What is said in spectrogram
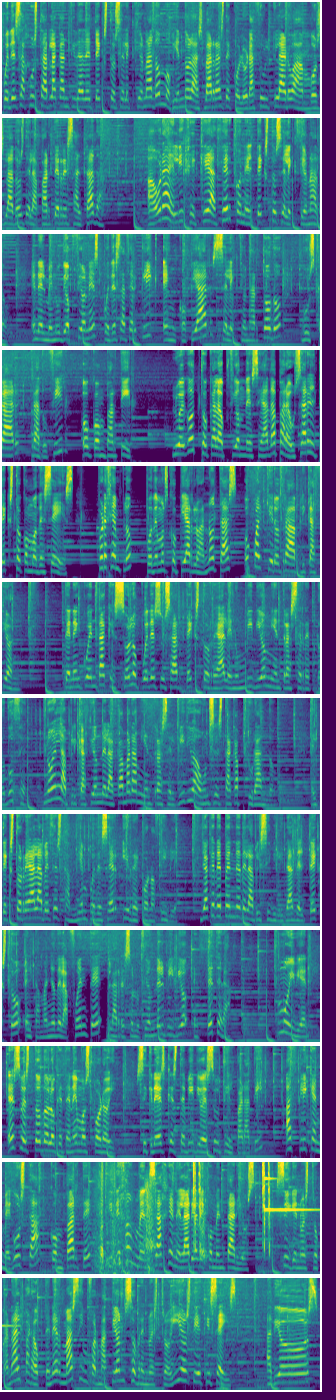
Puedes ajustar la cantidad de texto seleccionado moviendo las barras de color azul claro a ambos lados de la parte resaltada. Ahora elige qué hacer con el texto seleccionado. En el menú de opciones puedes hacer clic en Copiar, seleccionar todo, Buscar, Traducir o Compartir. Luego toca la opción deseada para usar el texto como desees. Por ejemplo, podemos copiarlo a Notas o cualquier otra aplicación. Ten en cuenta que solo puedes usar texto real en un vídeo mientras se reproduce, no en la aplicación de la cámara mientras el vídeo aún se está capturando. El texto real a veces también puede ser irreconocible, ya que depende de la visibilidad del texto, el tamaño de la fuente, la resolución del vídeo, etc. Muy bien, eso es todo lo que tenemos por hoy. Si crees que este vídeo es útil para ti, haz clic en me gusta, comparte y deja un mensaje en el área de comentarios. Sigue nuestro canal para obtener más información sobre nuestro iOS 16. ¡Adiós!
